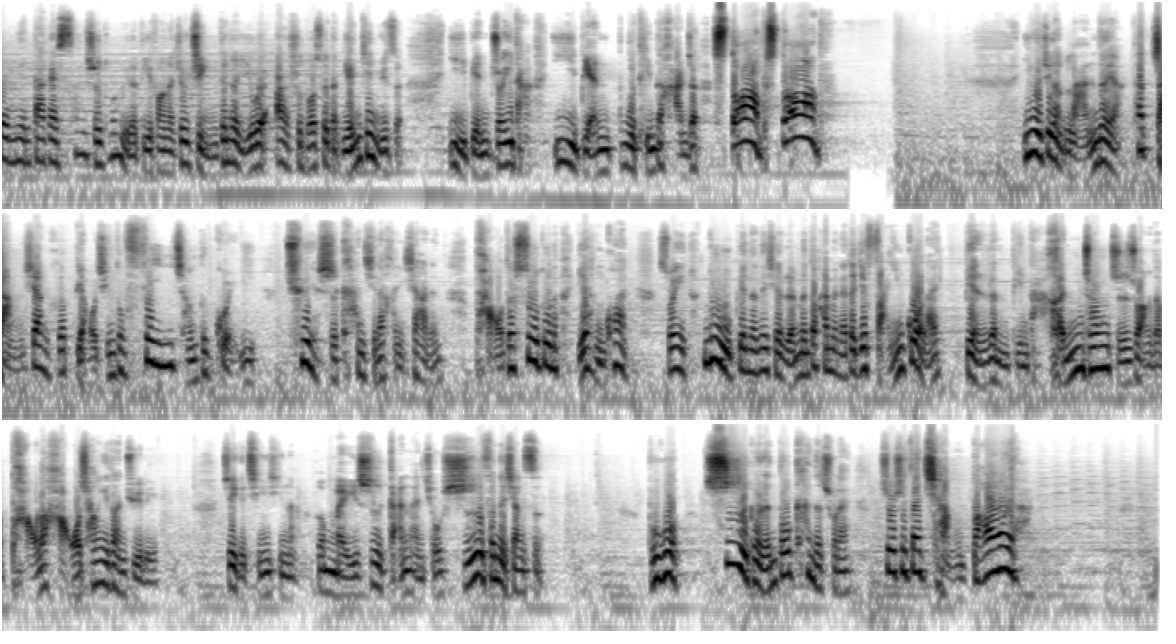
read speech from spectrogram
后面大概三十多米的地方呢，就紧跟着一位二十多岁的年轻女子，一边追他，一边不停的喊着 “stop stop”。因为这个男的呀，他长相和表情都非常的诡异，确实看起来很吓人，跑的速度呢也很快，所以路边的那些人们都还没来得及反应过来，便任凭他横冲直撞的跑了好长一段距离。这个情形呢，和美式橄榄球十分的相似。不过，是个人都看得出来，这是在抢包呀。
